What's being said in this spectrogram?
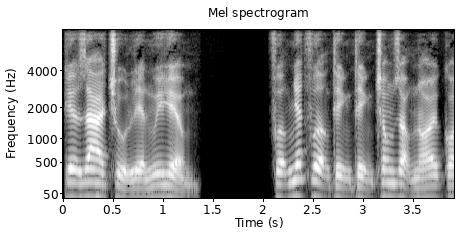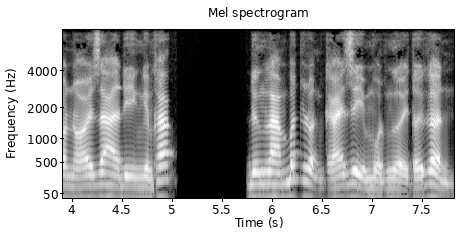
kia ra chủ liền nguy hiểm. Phượng nhất Phượng thịnh thịnh trong giọng nói có nói ra đi nghiêm khắc. Đừng làm bất luận cái gì một người tới gần.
